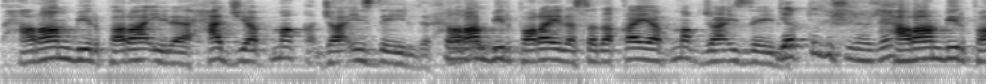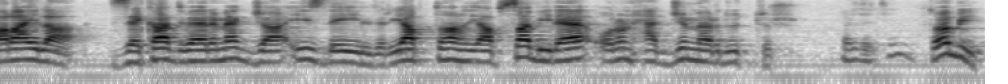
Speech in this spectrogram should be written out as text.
haram bir para ile hac yapmak caiz değildir. Tamam. Haram bir para ile sadaka yapmak caiz değildir. Yaptı düşün hocam. Haram bir parayla zekat vermek caiz değildir. Yaptı, yapsa bile onun haccı merduttur. Nerede değil mi? Tabii.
